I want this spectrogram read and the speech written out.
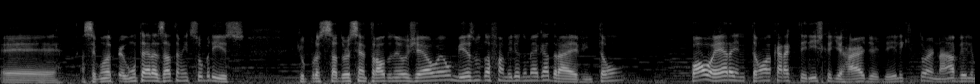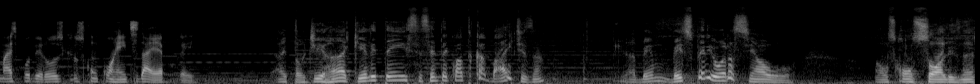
É, a segunda pergunta era exatamente sobre isso. Que o processador central do Neo Geo é o mesmo da família do Mega Drive. Então, qual era então a característica de hardware dele que tornava ele mais poderoso que os concorrentes da época aí? Ah, então, de RAM aqui ele tem 64 KB, né? é bem, bem superior assim ao, aos consoles, né?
